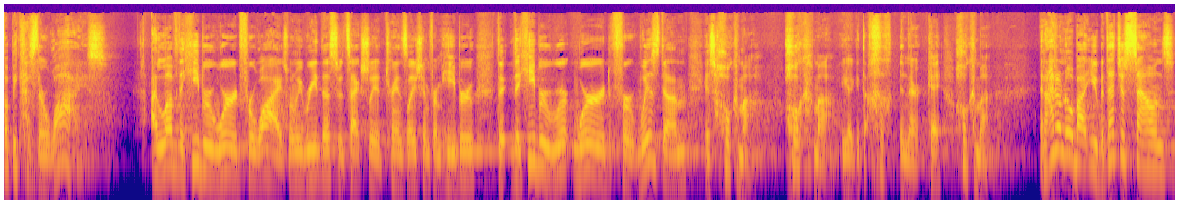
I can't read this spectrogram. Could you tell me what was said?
but because they're wise. I love the Hebrew word for wise. When we read this, it's actually a translation from Hebrew. The, the Hebrew word for wisdom is chokmah. Chokmah. You gotta get the ch in there, okay? Chokmah. And I don't know about you, but that just sounds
